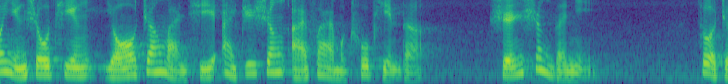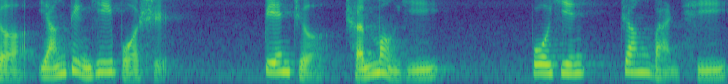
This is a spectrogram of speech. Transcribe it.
欢迎收听由张晚琪爱之声 FM 出品的《神圣的你》，作者杨定一博士，编者陈梦怡，播音张晚琪。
